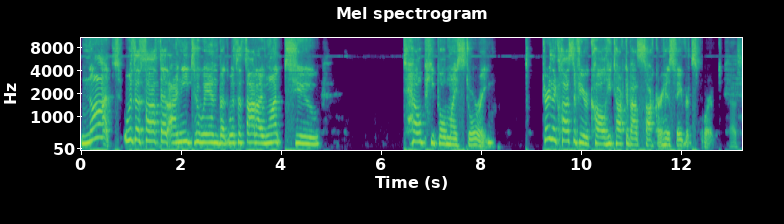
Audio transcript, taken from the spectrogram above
not with a thought that I need to win, but with a thought I want to tell people my story. During the class, if you recall, he talked about soccer, his favorite sport. Yes.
